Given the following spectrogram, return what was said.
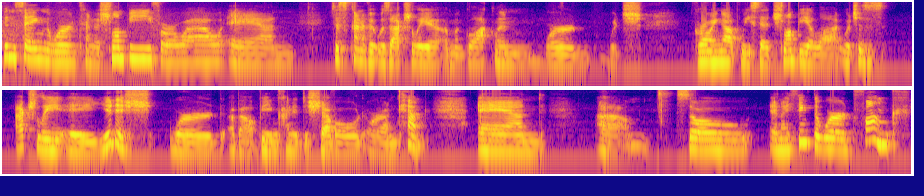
been saying the word kind of schlumpy for a while, and just kind of it was actually a, a McLaughlin word, which growing up we said schlumpy a lot, which is actually a Yiddish word about being kind of disheveled or unkempt. And um, so, and I think the word funk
